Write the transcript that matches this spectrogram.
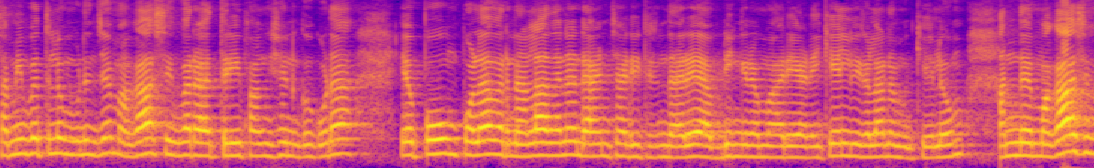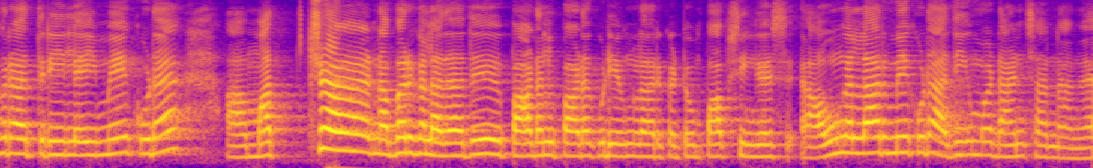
சமீபத்தில் முடிஞ்ச மகா சிவராத்திரி ஃபங்க்ஷனுக்கு கூட எப்பவும் போல் அவர் நல்லா தானே டான்ஸ் ஆடிட்டு இருந்தார் அப்படிங்கிற மாதிரியான கேள்விகளாக நம்ம கேளும். அந்த மகா சிவராத்திரியிலையுமே கூட மற்ற நபர்கள் அதாவது பாடல் பாடக்கூடியவங்களாக இருக்கட்டும் பாப் சிங்கர்ஸ் அவங்க எல்லாருமே கூட அதிகமாக டான்ஸ் ஆடினாங்க.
